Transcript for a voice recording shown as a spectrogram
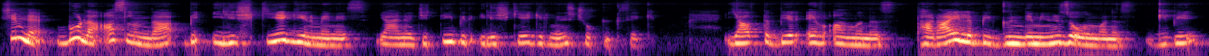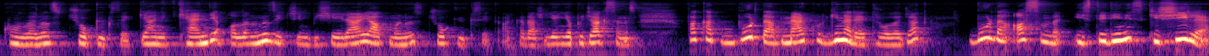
Şimdi burada aslında bir ilişkiye girmeniz yani ciddi bir ilişkiye girmeniz çok yüksek. Yahut da bir ev almanız, parayla bir gündeminiz olmanız gibi konularınız çok yüksek. Yani kendi alanınız için bir şeyler yapmanız çok yüksek arkadaşlar. Yani yapacaksınız. Fakat burada Merkür yine retro olacak. Burada aslında istediğiniz kişiyle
